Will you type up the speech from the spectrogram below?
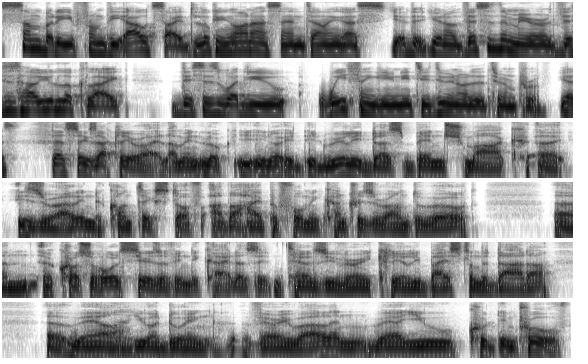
somebody from the outside looking on us and telling us, you know, this is the mirror, this is how you look like, this is what you we think you need to do in order to improve. Yes, that's exactly right. I mean, look, you know, it, it really does benchmark uh, Israel in the context of other high performing countries around the world um, across a whole series of indicators. It tells you very clearly, based on the data, uh, where you are doing very well and where you could improve.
